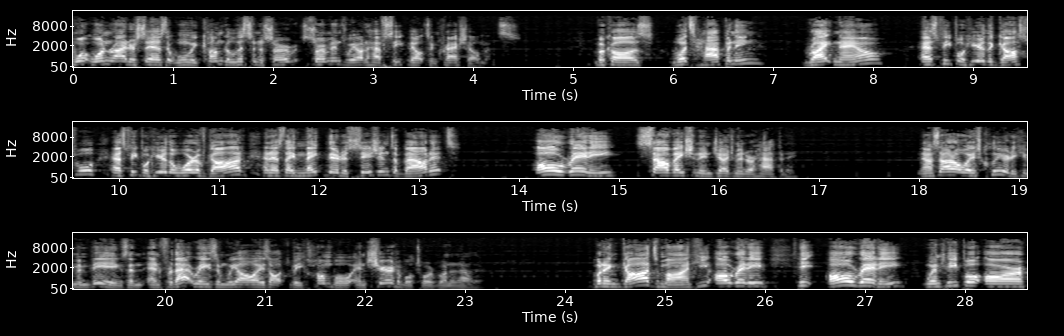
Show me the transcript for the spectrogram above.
One writer says that when we come to listen to sermons, we ought to have seatbelts and crash helmets. Because what's happening right now, as people hear the gospel, as people hear the word of God, and as they make their decisions about it, already salvation and judgment are happening. Now, it's not always clear to human beings, and, and for that reason, we always ought to be humble and charitable toward one another. But in God's mind, He already, He already, when people are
